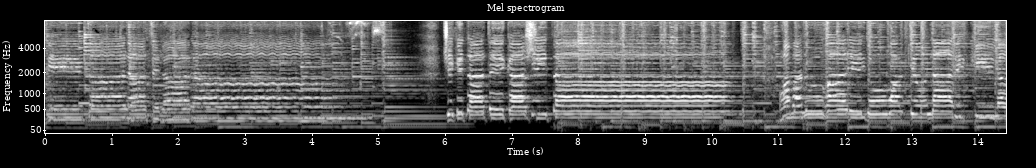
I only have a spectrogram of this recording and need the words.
margarita teladas, chiquita ticachita, amanurarido akionarekila,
